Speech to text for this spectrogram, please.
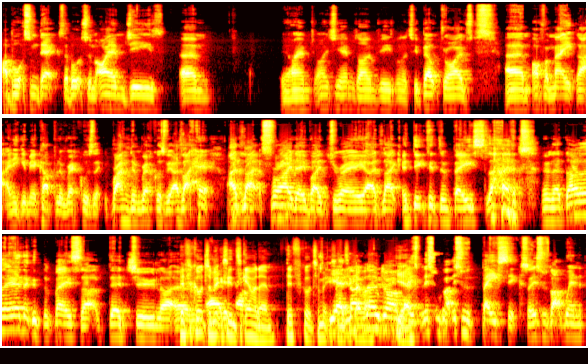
I bought some decks, I bought some IMGs. Um, yeah, IM, IGMs, IMGs, one or two belt drives um, off a mate, like, and he gave me a couple of records, like, random records. I'd like, I'd like Friday by Dre. I'd like Addicted to Bass, like, and yeah, Addicted to Bass, like, dead tune, like. um, Difficult to mix uh, in together. Then difficult to mix yeah, in no, together. no drum yeah. bass. This was like this was basic. So this was like when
